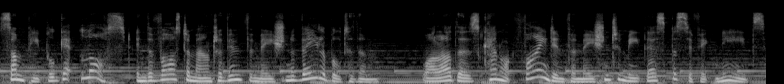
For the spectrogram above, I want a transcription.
Some people get lost in the vast amount of information available to them, while others cannot find information to meet their specific needs.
